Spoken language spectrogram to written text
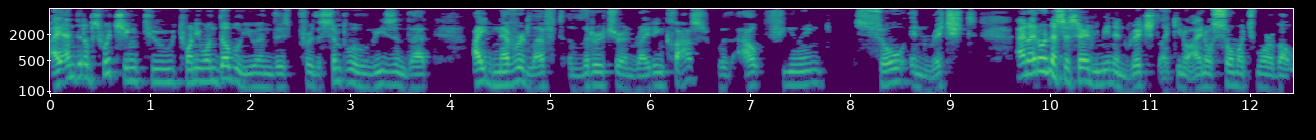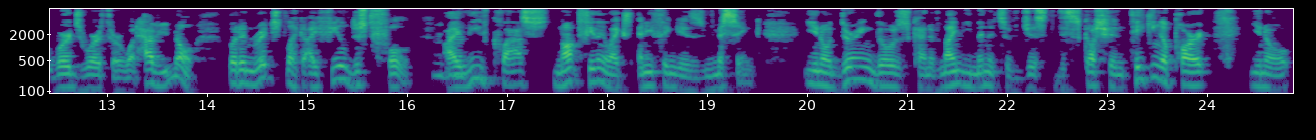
I ended up switching to 21W, and this, for the simple reason that I never left a literature and writing class without feeling so enriched. And I don't necessarily mean enriched like, you know, I know so much more about Wordsworth or what have you. No, but enriched like I feel just full. Mm-hmm. I leave class not feeling like anything is missing you know, during those kind of 90 minutes of just discussion, taking apart, you know,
